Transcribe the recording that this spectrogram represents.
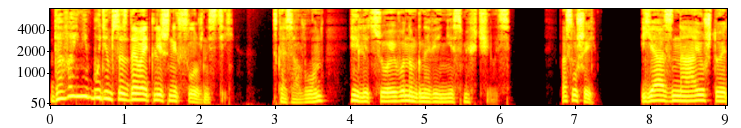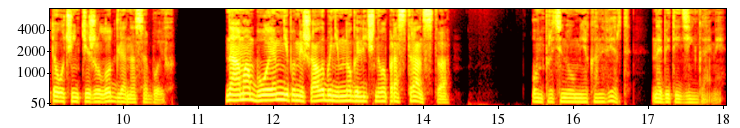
Давай не будем создавать лишних сложностей, — сказал он, и лицо его на мгновение смягчилось. Послушай, я знаю, что это очень тяжело для нас обоих. Нам обоим не помешало бы немного личного пространства. Он протянул мне конверт, набитый деньгами.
